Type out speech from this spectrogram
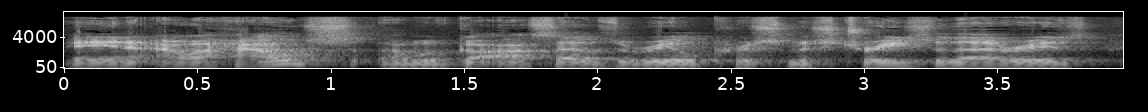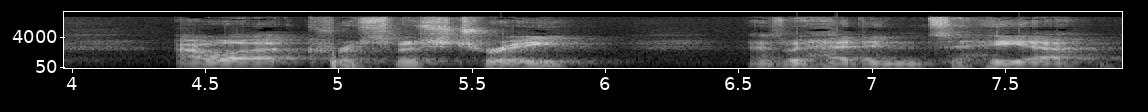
in our house, and we've got ourselves a real Christmas tree. So there is our Christmas tree as we head into here,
